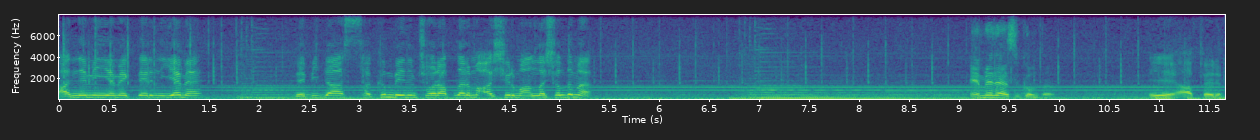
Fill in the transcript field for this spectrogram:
Annemin yemeklerini yeme. Ve bir daha sakın benim çoraplarımı aşırma anlaşıldı mı? Emredersin komutanım. İyi aferin.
